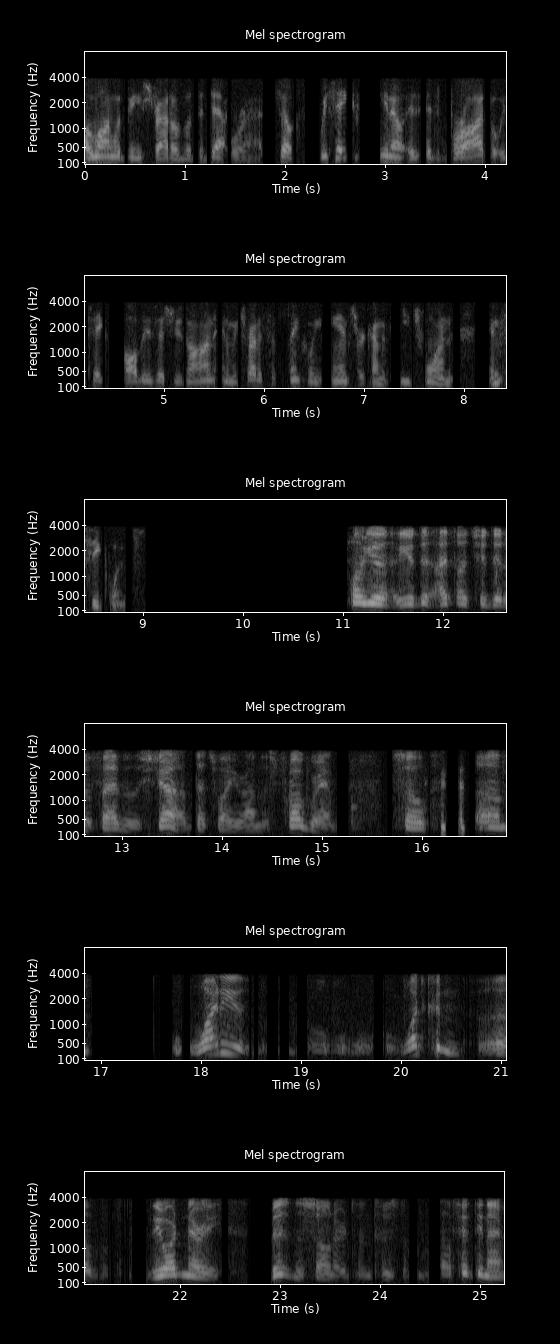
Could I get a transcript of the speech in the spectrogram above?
along with being straddled with the debt we're at. So we take, you know, it, it's broad, but we take all these issues on and we try to succinctly answer kind of each one in sequence. Well, you you did. I thought you did a fabulous job. That's why you're on this program. So, um, why do you? What can uh, the ordinary business owner, and who's uh, 59%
